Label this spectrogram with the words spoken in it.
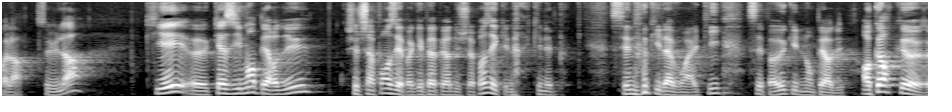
voilà, celui-là, qui est quasiment perdu chez le chimpanzé, pas qui n'est pas perdu chez le chimpanzé, qui c'est nous qui l'avons acquis, ce n'est pas eux qui l'ont perdu. Encore que,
